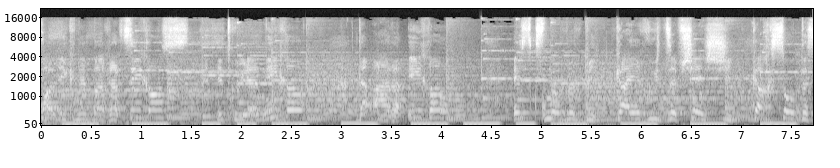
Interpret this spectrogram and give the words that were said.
ხვალ იქნება ღარც იყოს იტყვიან იყო და არა იყო ეს ხსნობები გაიღვიძებ შენში გახსოვდეს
